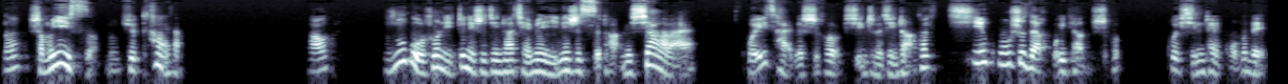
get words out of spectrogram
那什么意思？我们去看一下。好，如果说你这里是金叉，前面一定是死叉，你下来回踩的时候形成的金叉，它几乎是在回调的时候会形成我们的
